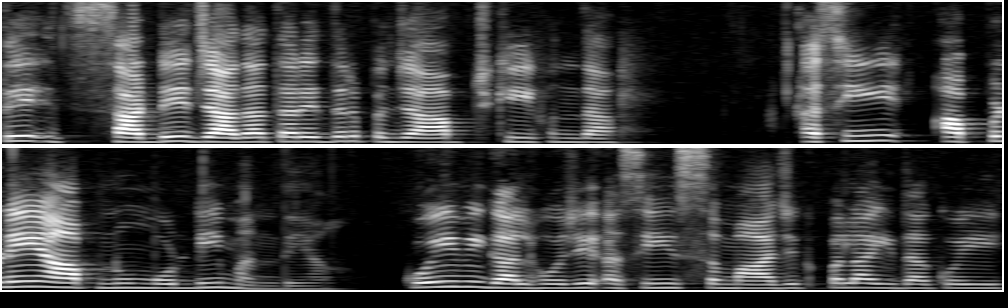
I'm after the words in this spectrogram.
ਤੇ ਸਾਡੇ ਜ਼ਿਆਦਾਤਰ ਇੱਧਰ ਪੰਜਾਬ 'ਚ ਕੀ ਹੁੰਦਾ, ਅਸੀਂ ਆਪਣੇ ਆਪ ਨੂੰ ਮੋਢੀ ਮੰਨਦੇ ਹਾਂ। ਕੋਈ ਵੀ ਗੱਲ ਹੋ ਜੇ, ਅਸੀਂ ਸਮਾਜਿਕ ਭਲਾਈ ਦਾ ਕੋਈ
